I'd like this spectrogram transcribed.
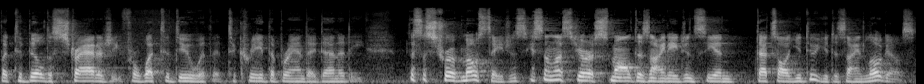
but to build a strategy for what to do with it, to create the brand identity. This is true of most agencies, unless you're a small design agency and that's all you do, you design logos.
